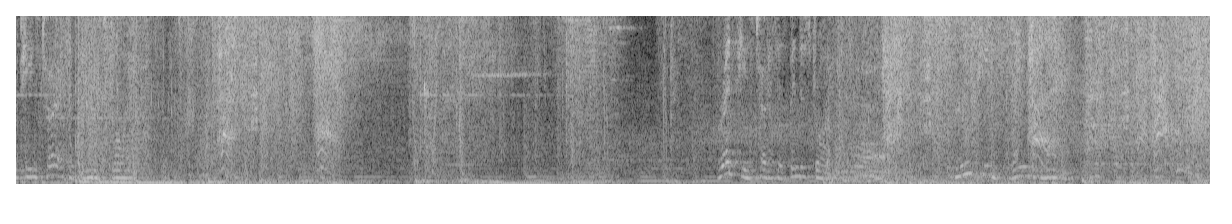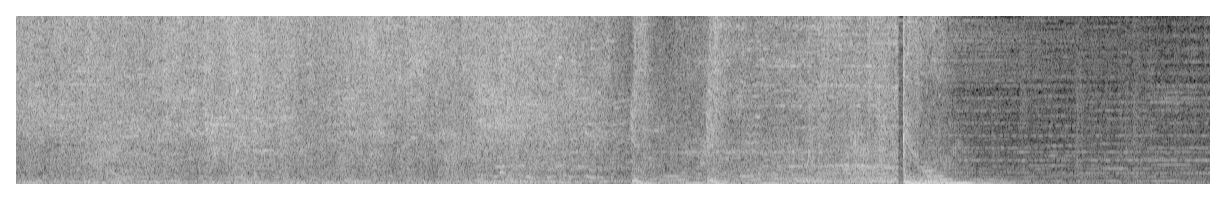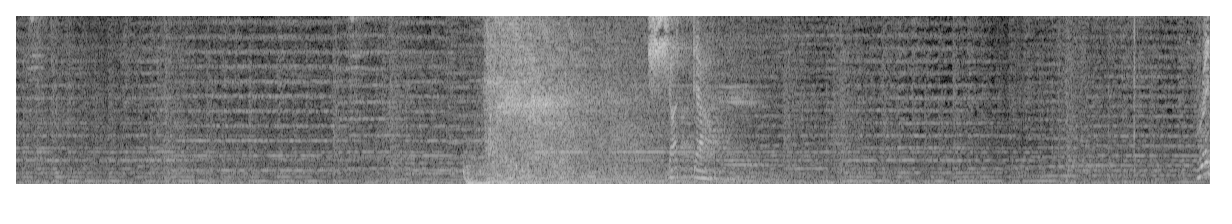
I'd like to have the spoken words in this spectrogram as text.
Blue Team's turret has been destroyed. Red Team's turret has been destroyed. Blue Team slain the dragon.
